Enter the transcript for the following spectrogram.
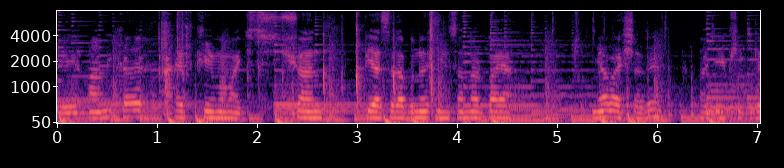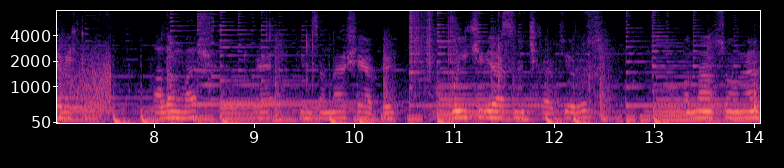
e, Arnica et kıyma makinesi. Şu an piyasada bunu insanlar baya tutmaya başladı. Acayip şekilde bir alım var insanlar şey yapıyor. Bu iki vidasını çıkartıyoruz. Ondan sonra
